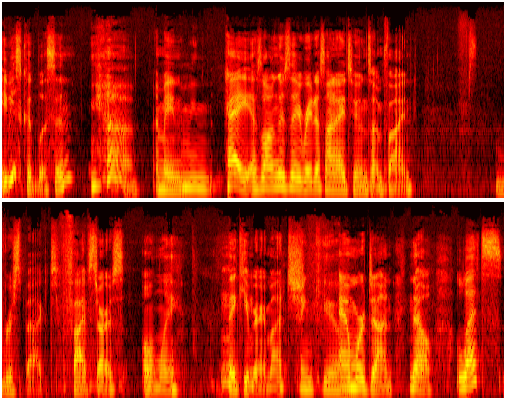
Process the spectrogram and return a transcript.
babies could listen. Yeah. I mean, mean- hey, as long as they rate us on iTunes, I'm fine. Respect. Five stars only. Thank you very much. Thank you. And we're done. No, let's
